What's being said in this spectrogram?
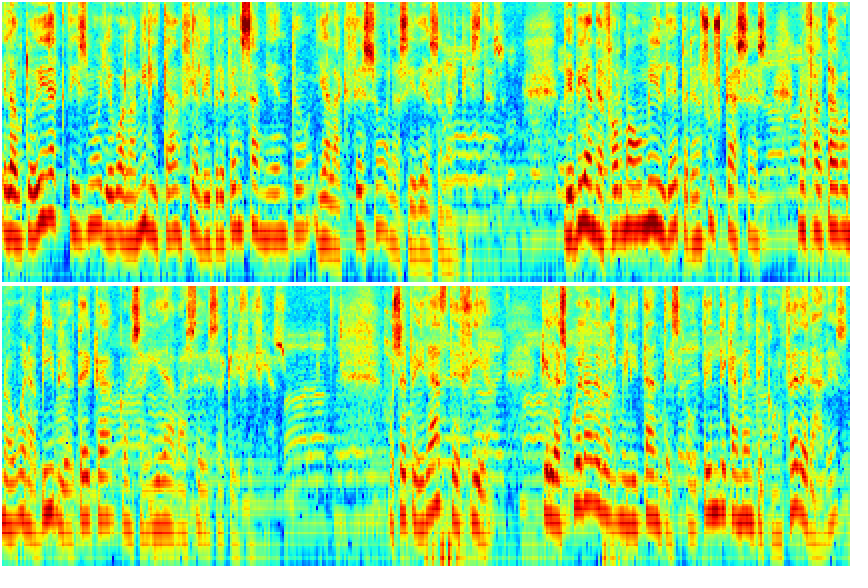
El autodidactismo llevó a la militancia al libre pensamiento y al acceso a las ideas anarquistas. Vivían de forma humilde, pero en sus casas no faltaba una buena biblioteca conseguida a base de sacrificios. José Peiraz decía que la escuela de los militantes auténticamente confederales,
